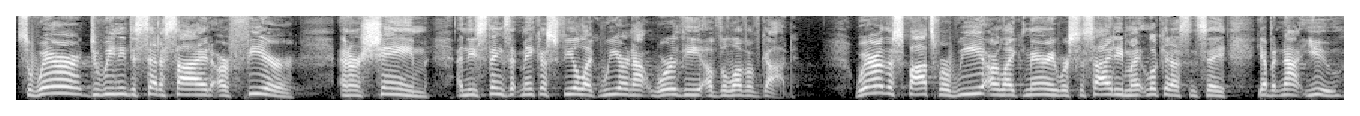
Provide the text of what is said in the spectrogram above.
So, where do we need to set aside our fear and our shame and these things that make us feel like we are not worthy of the love of God? Where are the spots where we are like Mary, where society might look at us and say, Yeah, but not you?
